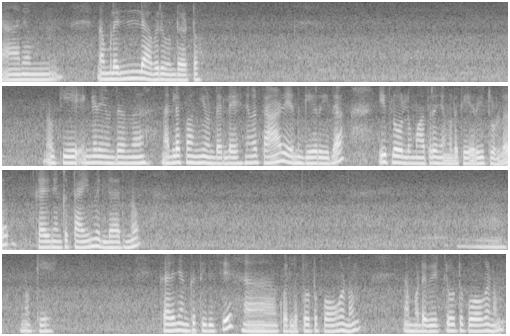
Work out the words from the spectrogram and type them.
ഞാനും നമ്മളെല്ലാവരും ഉണ്ട് കേട്ടോ. നോക്കിയേ എങ്ങനെയുണ്ടെന്ന് നല്ല ഭംഗിയുണ്ടല്ലേ? ഞങ്ങൾ താഴെയൊന്നും കയറിയില്ല ഈ ഫ്ലോറിൽ മാത്രമേ ഞങ്ങൾ കയറിയിട്ടുള്ളൂ കാര്യം ഞങ്ങൾക്ക് ടൈമില്ലായിരുന്നു നോക്കിയേ കാര്യം ഞങ്ങൾക്ക് തിരിച്ച് കൊല്ലത്തോട്ട് പോകണം. നമ്മുടെ വീട്ടിലോട്ട് പോകണം.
